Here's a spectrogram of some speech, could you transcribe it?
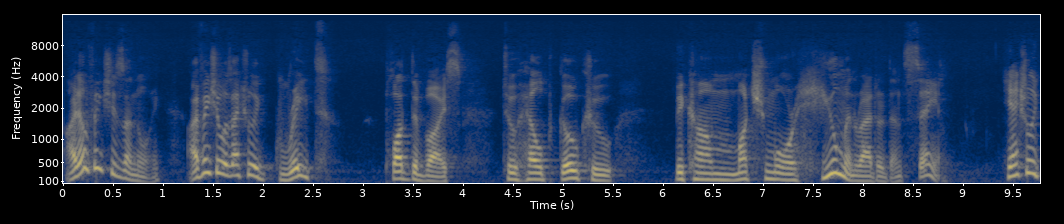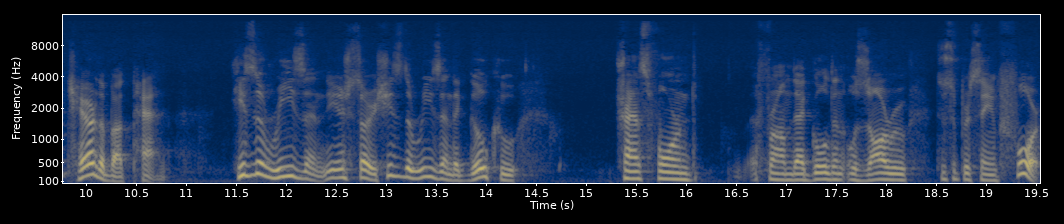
I don't think she's annoying. I think she was actually a great plot device to help Goku become much more human rather than Saiyan. He actually cared about Pan. He's the reason, sorry, she's the reason that Goku transformed from that golden Ozaru to Super Saiyan 4.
